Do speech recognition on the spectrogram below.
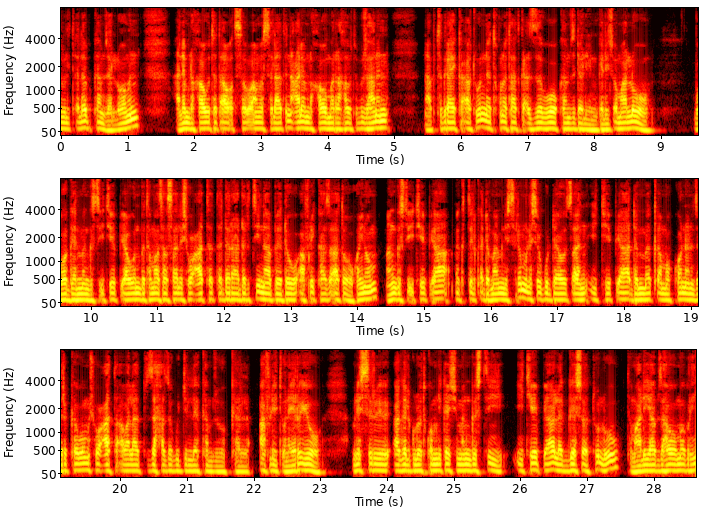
ዝብል ጠለብ ከምዘለዎምን ዓለም ለኻዊ ተጣበቕቲ ሰብኣዊ መሰላትን ዓለም ለኻዊ መራኸብቲ ብዙሃንን ናብ ትግራይ ክኣትዉን ነቲ ኩነታት ክዕዘብዎ ከምዝደልዩን ገሊፆም ኣለው። ብወገን መንግስቲ ኢትዮጵያ እውን ብተመሳሳሊ ሸውዓተ ተደራደርቲ ናብ ደቡብ ኣፍሪካ ዝኣተው ኮይኖም መንግስቲ ኢትዮጵያ ምክትል ቀዳማይ ሚኒስትርን ሚኒስትር ጉዳይ ወፃእን ኢትዮጵያ ደመቀ መኮነን ዝርከቦም ሸውዓተ ኣባላት ዝሓዘ ጉጅለ ከምዝውከል ኣፍሊጡ ነይሩ እዩ። ሚኒስትሪ ኣገልግሎት ኮሚኒኬሽን መንግስቲ ኢትዮጵያ ለገሰ ቱሉ ትማሊ ኣብ ዝሃቦ መብርሂ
